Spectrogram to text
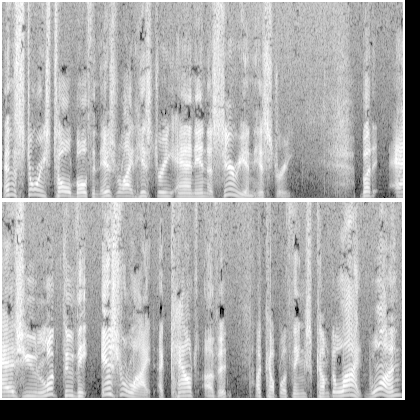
And the story is told both in Israelite history and in Assyrian history. But as you look through the Israelite account of it, a couple of things come to light. One,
